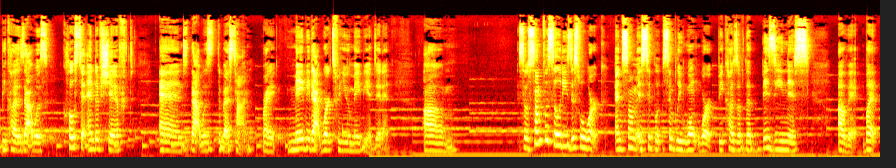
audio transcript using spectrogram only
because that was close to end of shift and that was the best time, right? Maybe that worked for you, maybe it didn't. Um, so some facilities this will work and some it simply simply won't work because of the busyness of it. But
